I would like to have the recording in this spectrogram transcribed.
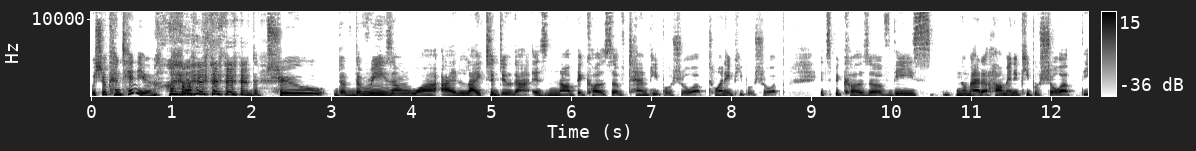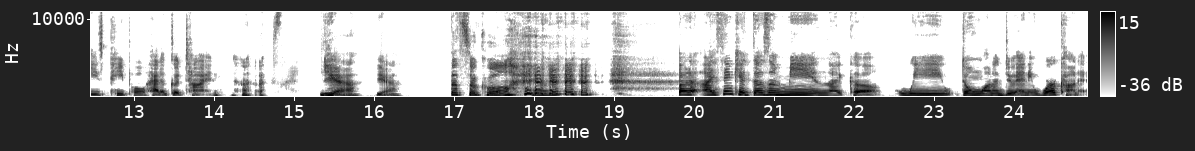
we should continue. the true the, the reason why I like to do that is not because of 10 people show up, 20 people show up. It's because of these no matter how many people show up, these people had a good time. yeah, yeah. That's so cool. But I think it doesn't mean like uh, we don't want to do any work on it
